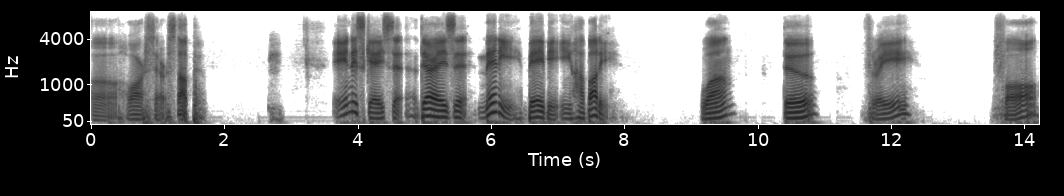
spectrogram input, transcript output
or stop. In this case, there is many baby in her body. One, two, three, four,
